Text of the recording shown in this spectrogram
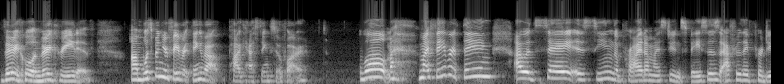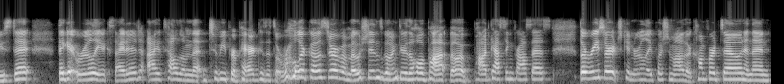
Very cool and very creative. Um, what's been your favorite thing about podcasting so far? Well, my, my favorite thing I would say is seeing the pride on my students' faces after they've produced it. They get really excited. I tell them that to be prepared because it's a roller coaster of emotions going through the whole pod, uh, podcasting process. The research can really push them out of their comfort zone, and then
